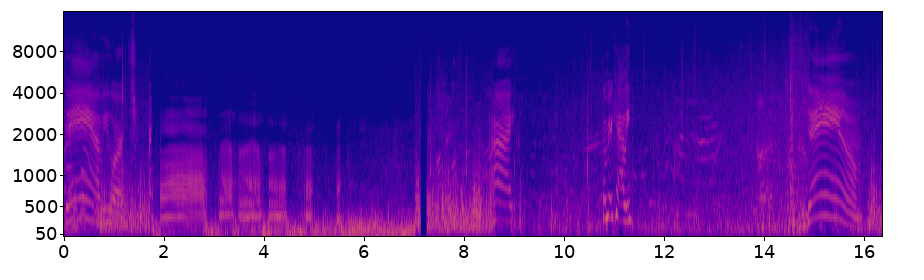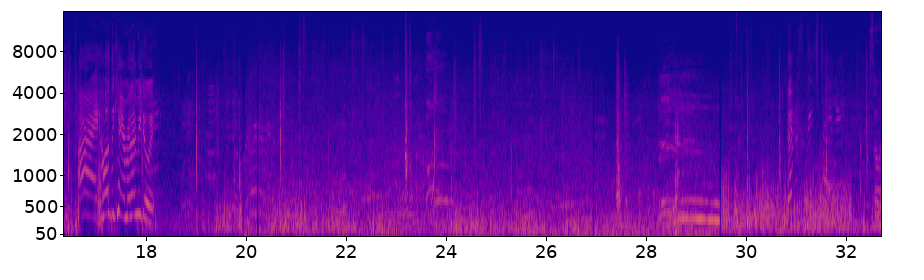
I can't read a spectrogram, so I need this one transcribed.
Damn, you are. All right. Come here, Callie. Damn. All right, hold the camera. Let me do it. So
